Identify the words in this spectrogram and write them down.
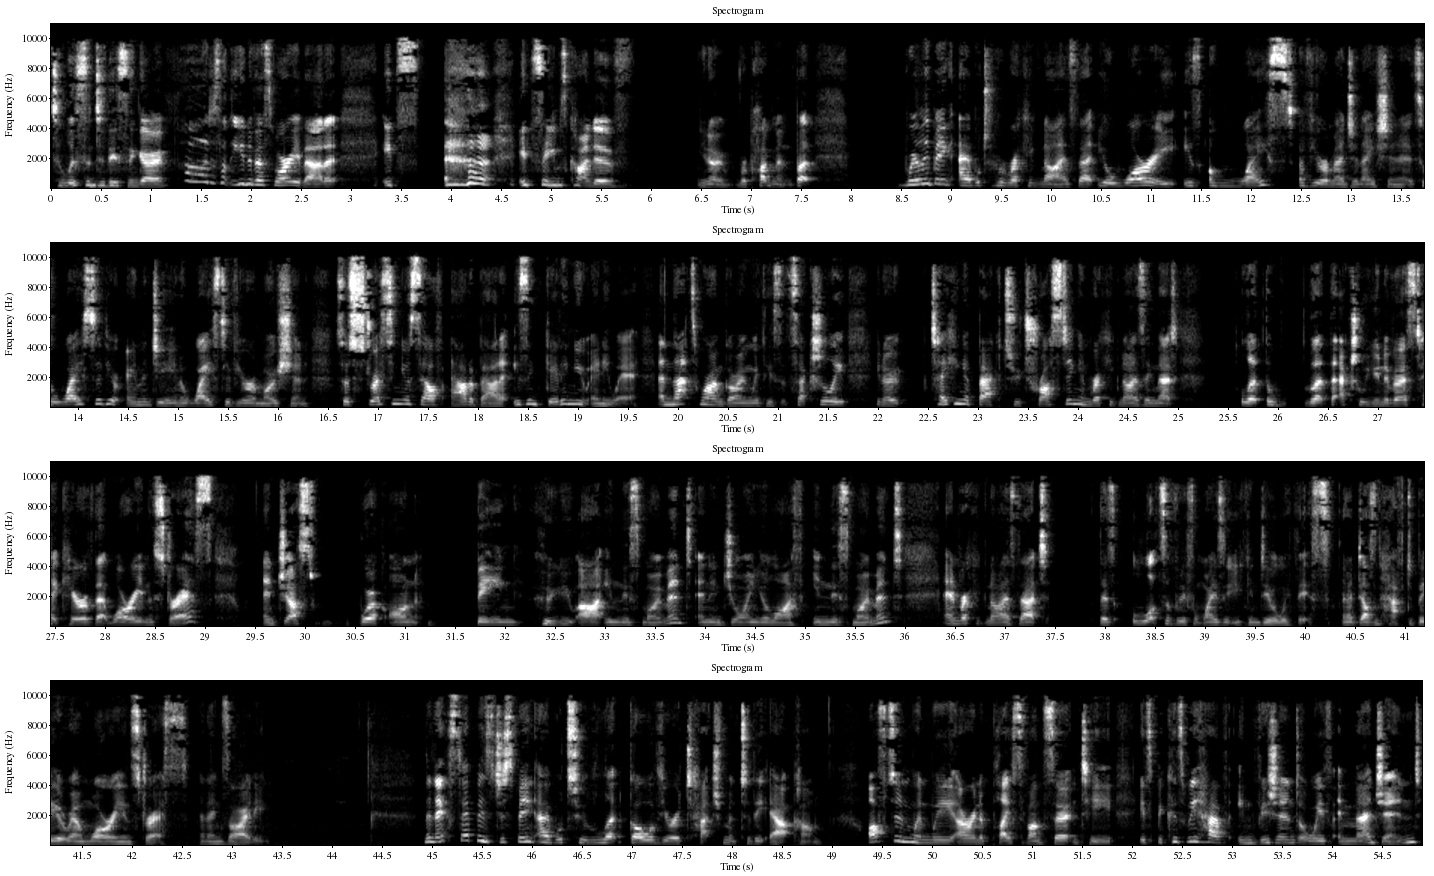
to listen to this and go, oh, just let the universe worry about it. It's it seems kind of, you know, repugnant. But really being able to recognize that your worry is a waste of your imagination. It's a waste of your energy and a waste of your emotion. So stressing yourself out about it isn't getting you anywhere. And that's where I'm going with this. It's actually, you know, taking it back to trusting and recognizing that let the let the actual universe take care of that worry and the stress and just work on being who you are in this moment and enjoying your life in this moment and recognize that there's lots of different ways that you can deal with this, and it doesn't have to be around worry and stress and anxiety. The next step is just being able to let go of your attachment to the outcome. Often, when we are in a place of uncertainty, it's because we have envisioned or we've imagined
